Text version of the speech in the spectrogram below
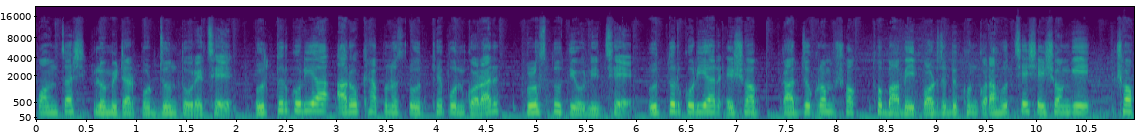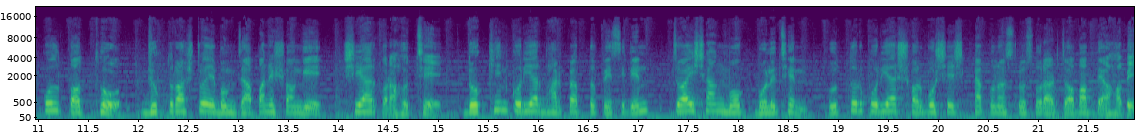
পঞ্চাশ কিলোমিটার পর্যন্ত রয়েছে উত্তর কোরিয়া আরও ক্ষেপণাস্ত্র উৎক্ষেপণ করার প্রস্তুতিও নিচ্ছে। উত্তর কোরিয়ার এসব কার্যক্রম শক্তভাবেই পর্যবেক্ষণ করা হচ্ছে। সেই সঙ্গে সকল তথ্য যুক্তরাষ্ট্র এবং জাপানের সঙ্গে শেয়ার করা হচ্ছে। দক্ষিণ কোরিয়ার ভারপ্রাপ্ত প্রেসিডেন্ট চয় সাং মোক বলেছেন, উত্তর কোরিয়ার সর্বশেষ ক্ষেপণাস্ত্র ছোড়ার জবাব দেওয়া হবে।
